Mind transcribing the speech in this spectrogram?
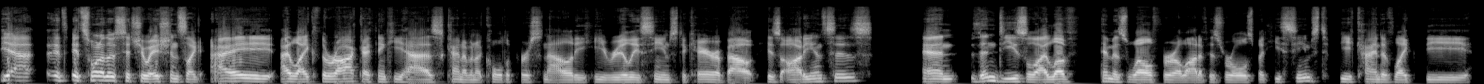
Yeah, it's it's one of those situations. Like I I like The Rock. I think he has kind of an occult personality. He really seems to care about his audiences. And Vin Diesel, I love him as well for a lot of his roles, but he seems to be kind of like the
